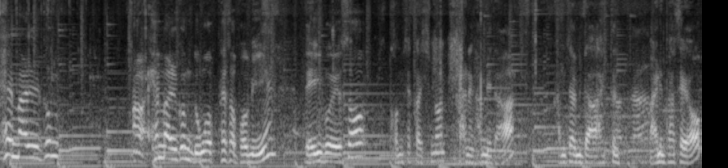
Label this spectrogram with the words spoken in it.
해맑음, 아, 해맑음 농업회사 범인 네이버에서 검색하시면 가능합니다. 감사합니다. 하여튼. 많이 파세요.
